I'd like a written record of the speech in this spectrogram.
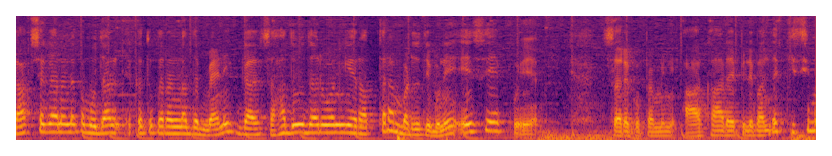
ලක්ෂ ගණනක මුදල් එකතු කරන ලද මැණික් ගල් සහ දූ දරුවන්ගේ රත්තරන් බඩු තිබුණේ ඒ සේප්පුවය. සරකු පැමිණි ආකාරය පිළිබඳ කිසිම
